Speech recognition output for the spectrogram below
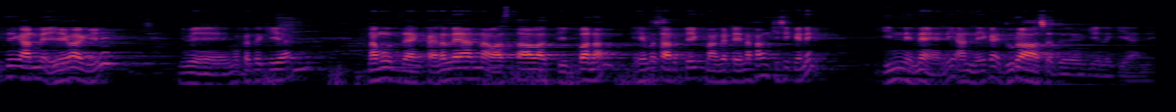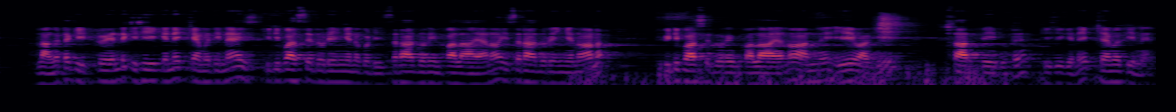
ඉතින් අන්න ඒ වගේ මේ මොකද කියන්නේ? නමුත් දැන් පැනලා යන්න අවස්ථාවක් තිබ්බනම් එහෙම සර්පෙක් ළඟට එනකන් කිසි කෙනෙක් ඉන්නේ නැහැ නේ. අන්න ඒකයි දුරාසද කියලා කියන්නේ. ළඟට කිට්ටු වෙන්න කිසි කෙනෙක් කැමති නැහැ. පිටිපස්සේ දොරෙන් එනකොට ඉස්සරහා දොරෙන් පලා යනවා. ඉස්සරහා දොරෙන් එනවා නම් පිටිපස්සේ දොරෙන් පලා යනවා. අන්න ඒ වගේ සර්පේකට කිසි කෙනෙක් කැමති නැහැ.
